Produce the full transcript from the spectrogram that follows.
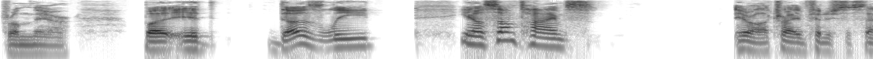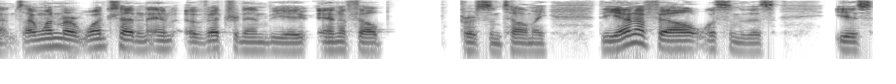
from there. But it does lead, you know, sometimes. Here, I'll try and finish the sentence. I remember once had an, a veteran NBA NFL person tell me the NFL. Listen to this is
